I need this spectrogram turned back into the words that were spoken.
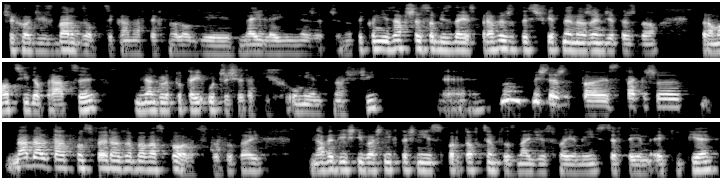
przychodzi już bardzo obcykana w technologię, w maile i inne rzeczy. No tylko nie zawsze sobie zdaje sprawę, że to jest świetne narzędzie też do promocji, do pracy i nagle tutaj uczy się takich umiejętności. E, no, myślę, że to jest tak, że nadal ta atmosfera zabawa sport. To tutaj, nawet jeśli właśnie ktoś nie jest sportowcem, to znajdzie swoje miejsce w tej ekipie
